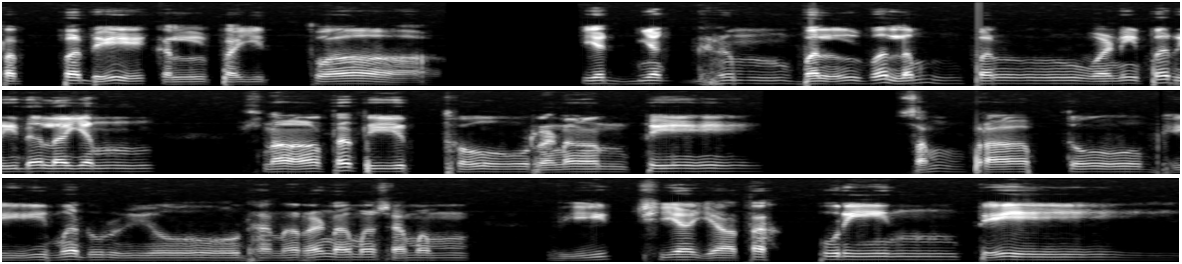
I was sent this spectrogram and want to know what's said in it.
तत्पदे कल्पयित्वा। यज्ञघ्नम् बल्वलम् पर्वणि परिदलयन् स्नाततीर्थो रणान्ते। सम्प्राप् भीमदुर्योधनरणमशमम् वीक्ष्य यातः पुरीम् ते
